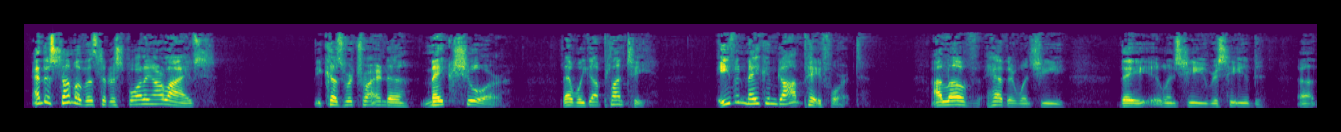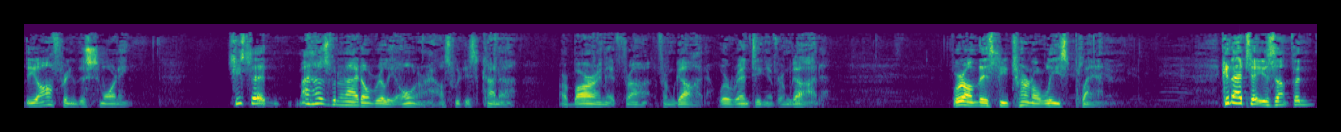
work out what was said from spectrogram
And there's some of us that are spoiling our lives because we're trying to make sure that we got plenty, even making God pay for it. I love Heather when she they when she received uh, the offering this morning. She said, "My husband and I don't really own our house. We just kind of are borrowing it from from God. We're renting it from God. We're on this eternal lease plan." Can I tell you something?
